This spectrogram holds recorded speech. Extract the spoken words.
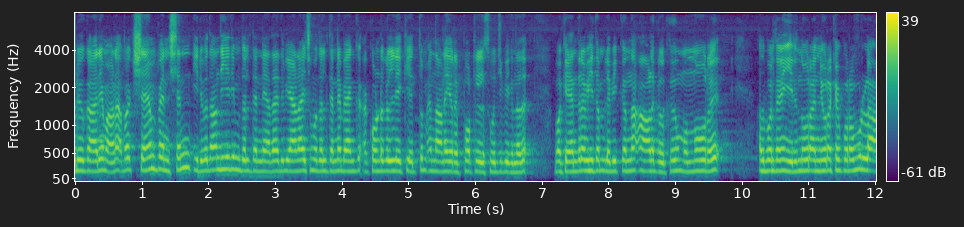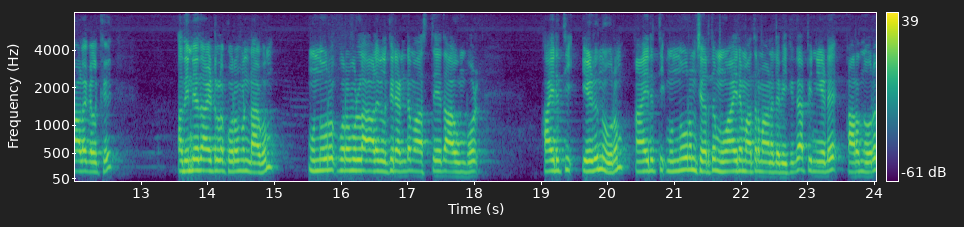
ഒരു കാര്യമാണ്. അപ്പോൾ ക്ഷേമ പെൻഷൻ ഇരുപതാം തീയതി മുതൽ തന്നെ അതായത് വ്യാഴാഴ്ച മുതൽ തന്നെ ബാങ്ക് അക്കൗണ്ടുകളിലേക്ക് എത്തും എന്നാണ് ഈ റിപ്പോർട്ടിൽ സൂചിപ്പിക്കുന്നത്. അപ്പോൾ കേന്ദ്രവിഹിതം ലഭിക്കുന്ന ആളുകൾക്ക് മുന്നൂറ് അതുപോലെ തന്നെ ഇരുന്നൂറ് അഞ്ഞൂറൊക്കെ കുറവുള്ള ആളുകൾക്ക് അതിന്റേതായിട്ടുള്ള കുറവുണ്ടാകും. മുന്നൂറ് കുറവുള്ള ആളുകൾക്ക് രണ്ട് മാസത്തേതാകുമ്പോൾ ആയിരത്തി എഴുന്നൂറും ആയിരത്തി മുന്നൂറും ചേർത്ത് മൂവായിരം മാത്രമാണ് ലഭിക്കുക. പിന്നീട് അറുന്നൂറ്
